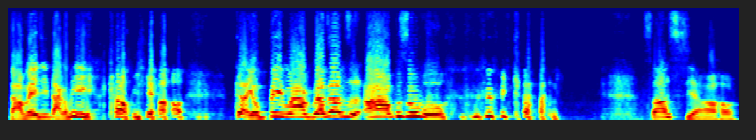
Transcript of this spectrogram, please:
打飞机打个屁！靠腰，看有病吗？不要这样子啊，不舒服。看，杀小，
